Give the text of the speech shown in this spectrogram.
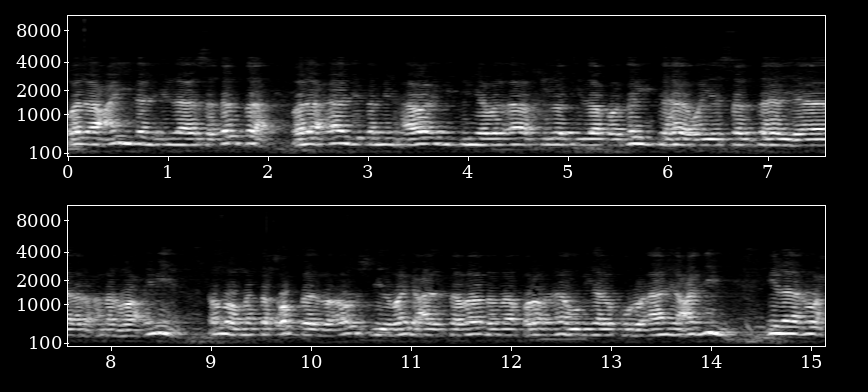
ولا عيبا إلا سترته ولا حاجة من حوائج الدنيا والآخرة إلا قضيتها ويسرتها يا أرحم الراحمين. اللهم تقبل وأرسل واجعل ثواب ما قرأناه من القرآن العظيم إلى روح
